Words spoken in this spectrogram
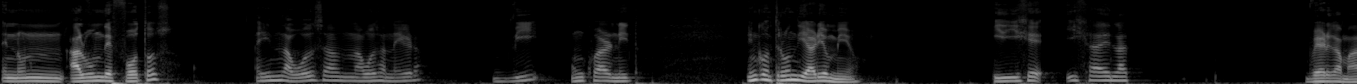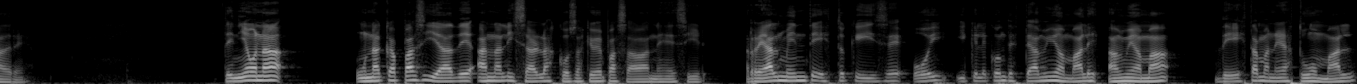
en un álbum de fotos, ahí en la bolsa, una bolsa negra, vi un cuadernito, encontré un diario mío y dije, hija de la verga madre. Tenía una, una capacidad de analizar las cosas que me pasaban, es decir, realmente esto que hice hoy y que le contesté a mi mamá, a mi mamá de esta manera estuvo mal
